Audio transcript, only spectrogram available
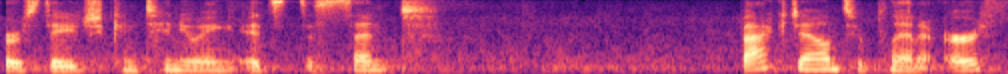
First stage continuing its descent back down to planet Earth.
